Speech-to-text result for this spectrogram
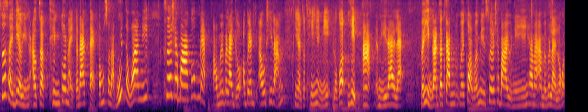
เสื้อสายเดี่ยวหญิงเอาจะทิ้งตัวไหนก็ได้แต่ต้องสลับอุ้ยแต่ว่าอันนี้เสื้อชบาก็แมทเอาไม่เป็นไรเดี๋ยวเอาไปเอาทีหลังหญิงอาจจะทิ้งอย่างนี้ แล้วก็หยิบอะอันนี้ได้แล้ว แล้วหญิงการจะจำไว้ก่อนว่ามีเสื้อชบาอยู่นี้ใช่ไหมอะไม่เป็นไรเราก็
